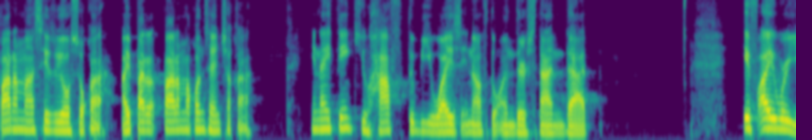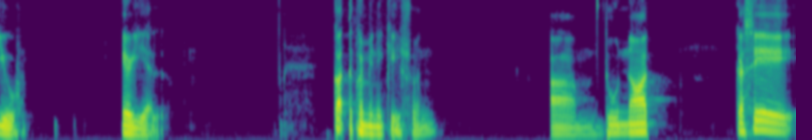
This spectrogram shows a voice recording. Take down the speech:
para maseryoso ka ay para para makonsensya ka and i think you have to be wise enough to understand that if i were you ariel cut the communication um do not kasi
